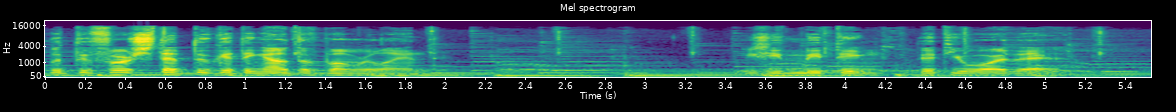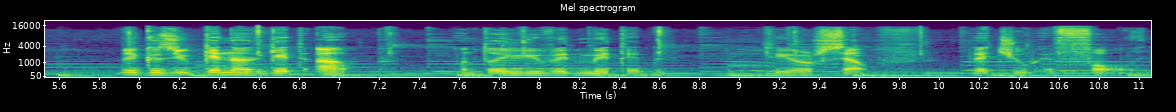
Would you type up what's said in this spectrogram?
But the first step to getting out of Bummerland is admitting that you are there. Because you cannot get up until you've admitted to yourself that you have fallen.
